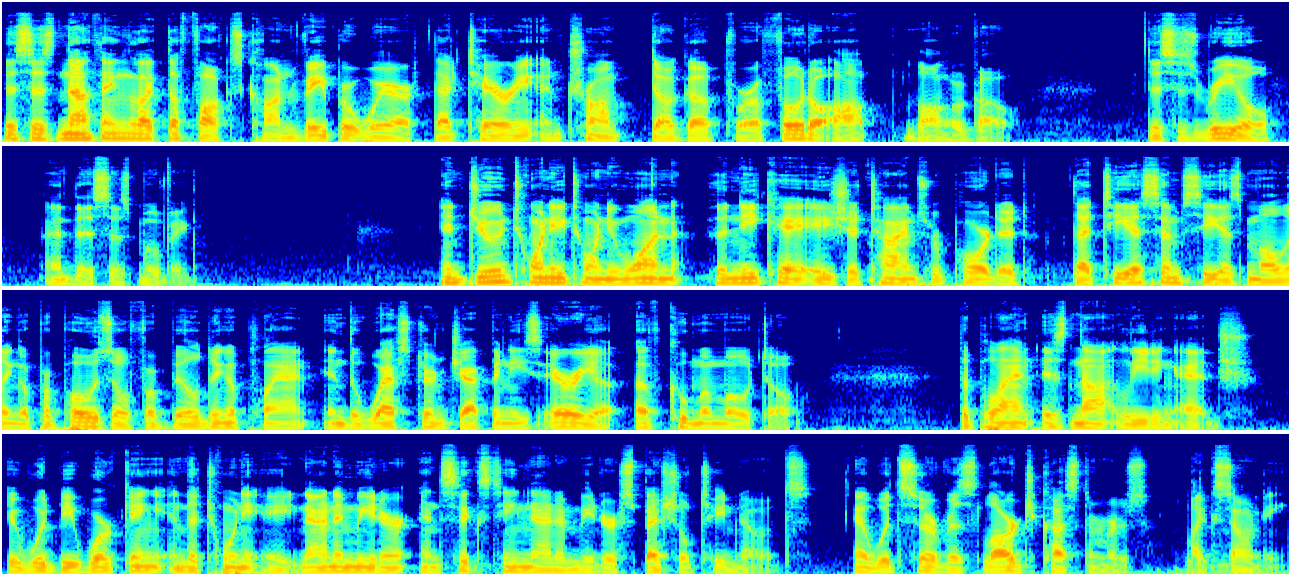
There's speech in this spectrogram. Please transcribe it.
this is nothing like the Foxconn vaporware that Terry and Trump dug up for a photo op long ago. This is real, and this is moving. In June 2021, the Nikkei Asia Times reported that TSMC is mulling a proposal for building a plant in the western Japanese area of Kumamoto. The plant is not leading edge. It would be working in the 28 nanometer and 16 nanometer specialty nodes and would service large customers like Sony.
